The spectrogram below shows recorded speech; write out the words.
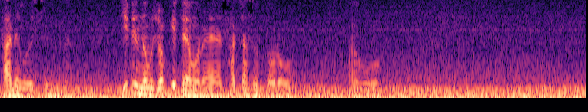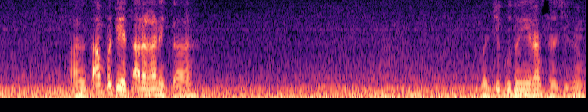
다니고 있습니다. 길이 너무 좋기 때문에 4차선 도로 하고 아유 땀프 뒤에 따라가니까 먼지 구덩이라서 지금.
